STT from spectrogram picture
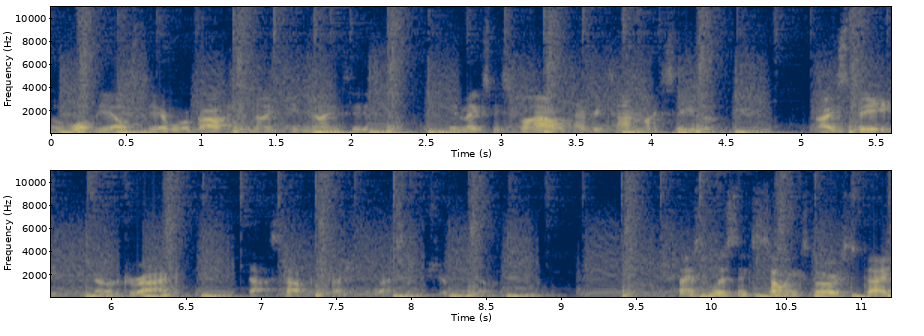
of what the LCO were about in the 1990s. It makes me smile every time I see them. High speed, no drag. That's how professional wrestling should be done. Thanks for listening to Telling Stories today.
